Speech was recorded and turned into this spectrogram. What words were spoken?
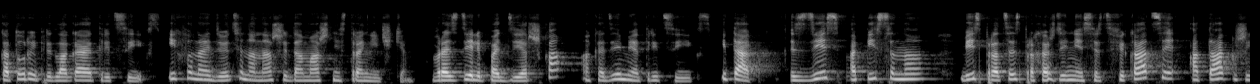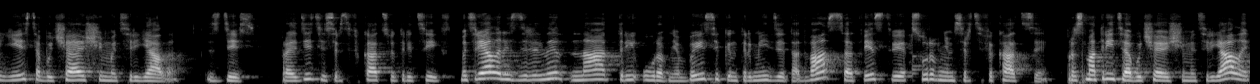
которые предлагает 3CX. Их вы найдете на нашей домашней страничке в разделе «Поддержка» Академия 3CX. Итак, Здесь описано весь процесс прохождения сертификации, а также есть обучающие материалы. Здесь пройдите сертификацию 3CX. Материалы разделены на три уровня – Basic, Intermediate, Advanced в соответствии с уровнем сертификации. Просмотрите обучающие материалы,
